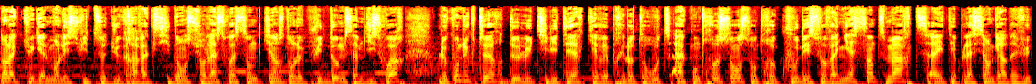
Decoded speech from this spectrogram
Dans l'actu également, les suites du grave accident sur l'A75 dans le Puy-de-Dôme samedi soir. Le conducteur de l'utilitaire qui avait pris l'autoroute à contresens entre Coude et Sauvagna Sainte-Marthe a été placé en garde à vue.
